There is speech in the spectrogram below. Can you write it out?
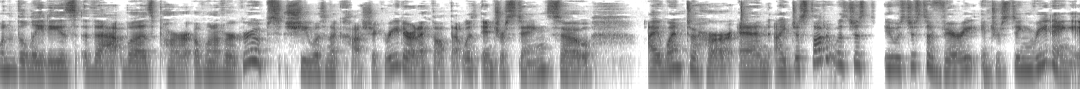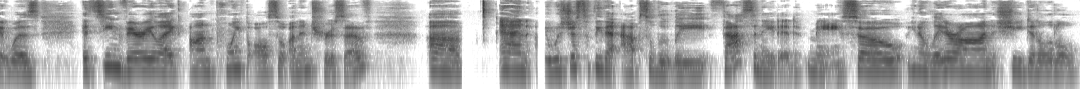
one of the ladies that was part of one of her groups, she was an Akashic reader and I thought that was interesting. So I went to her and I just thought it was just it was just a very interesting reading. It was it seemed very like on point but also unintrusive. Um, and it was just something that absolutely fascinated me. So, you know, later on, she did a little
